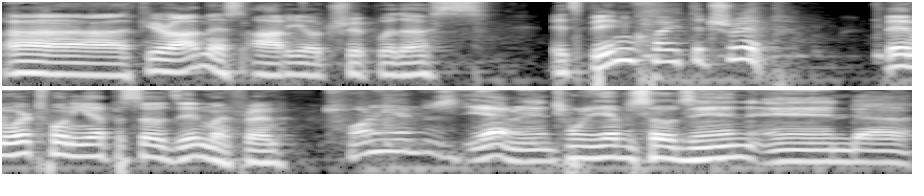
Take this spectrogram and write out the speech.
Uh, if you're on this audio trip with us, it's been quite the trip. Ben, we're 20 episodes in, my friend. 20 episodes. Yeah, man. 20 episodes in, and uh,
